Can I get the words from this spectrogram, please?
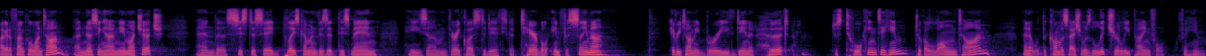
I got a phone call one time, a nursing home near my church, and the sister said, Please come and visit this man. He's um, very close to death. He's got terrible emphysema. Every time he breathed in, it hurt. Just talking to him took a long time, and it, the conversation was literally painful for him.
